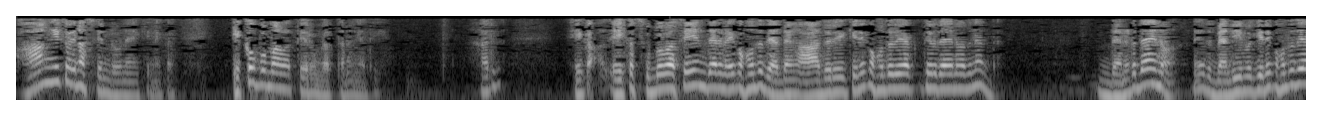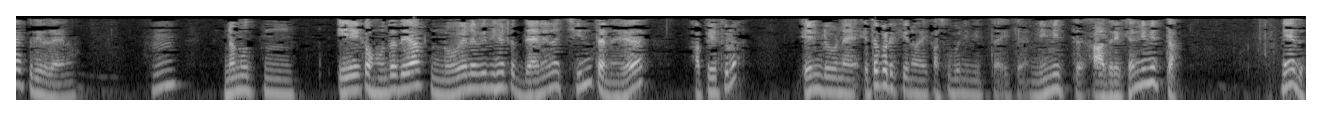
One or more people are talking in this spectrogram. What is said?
ආන් එක වෙනස් වෙන්න ඕනේ කියන එකයි. එක උපමාවක් තේරුම් ගත්තා නම් ඇති. හරිද? ඒක ඒක සුබ වශයෙන් දැනෙන ඒක හොඳ දෙයක්. දැන් ආදරය කියන එක හොඳ දෙයක් විදිහට දැනෙනවද නැද්ද? දැනට දැනෙනවා. නේද? බැඳීම කියන එක හොඳ දෙයක් විදිහට දැනෙනවා. හ්ම්. නමුත් ඒක හොඳ දෙයක් නොවන විදිහට දැනෙන චින්තනය අපේ තුල එන්න ඕනේ. එතකොට කියනවා ඒක අසුබ නිමිත්තයි කියලා. නිමිත්ත ආදරය කියන්නේ නිමිත්තක්. නේද?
